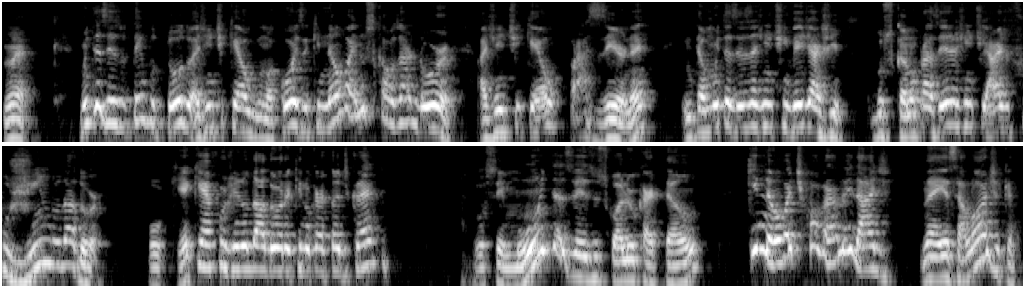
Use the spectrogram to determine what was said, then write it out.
não é? Muitas vezes o tempo todo a gente quer alguma coisa que não vai nos causar dor. A gente quer o prazer, né? Então, muitas vezes a gente, em vez de agir buscando um prazer, a gente age fugindo da dor. O que, que é fugindo da dor aqui no cartão de crédito? Você muitas vezes escolhe o cartão que não vai te cobrar anuidade. Não é essa a lógica?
